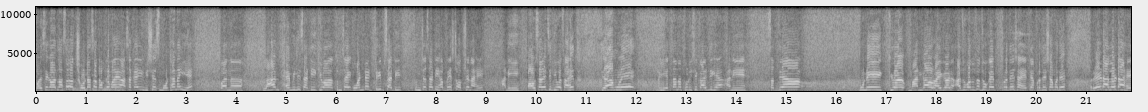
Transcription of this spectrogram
पळसे गावातला असा छोटासा धबधबा आहे असा काही विशेष मोठा नाही आहे पण लहान फॅमिलीसाठी किंवा तुमचा एक वन डे ट्रिपसाठी तुमच्यासाठी हा बेस्ट ऑप्शन आहे आणि पावसाळ्याचे दिवस आहेत त्यामुळे येताना थोडीशी काळजी घ्या आणि सध्या पुणे किंवा मानगाव रायगड आजूबाजूचा जो काही प्रदेश आहे त्या प्रदेशामध्ये रेड अलर्ट आहे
